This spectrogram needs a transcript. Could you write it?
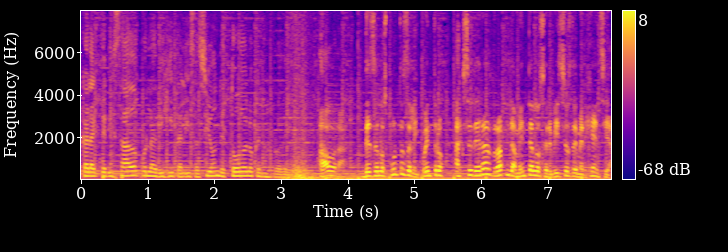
caracterizado por la digitalización de todo lo que nos rodea. Ahora, desde los puntos del encuentro, accederás rápidamente a los servicios de emergencia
